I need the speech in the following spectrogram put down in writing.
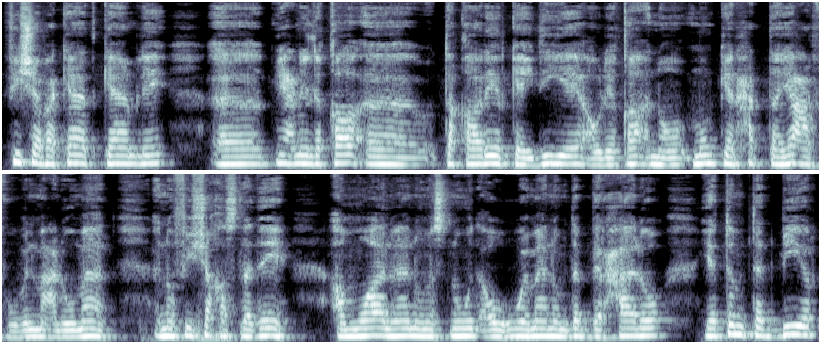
في شبكات كاملة آه، يعني لقاء تقارير كيدية أو لقاء إنه ممكن حتى يعرفوا بالمعلومات إنه في شخص لديه أموال ما مسنود أو هو ما مدبر حاله يتم تدبير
